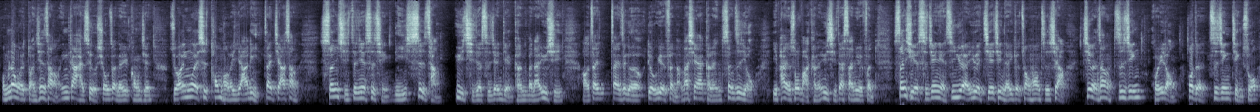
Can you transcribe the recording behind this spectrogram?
我们认为短线上应该还是有修正的一个空间。主要因为是通膨的压力，再加上升息这件事情离市场。预期的时间点，可能本来预期啊，在在这个六月份了，那现在可能甚至有一派的说法，可能预期在三月份升息的时间点是越来越接近的一个状况之下，基本上资金回笼或者资金紧缩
